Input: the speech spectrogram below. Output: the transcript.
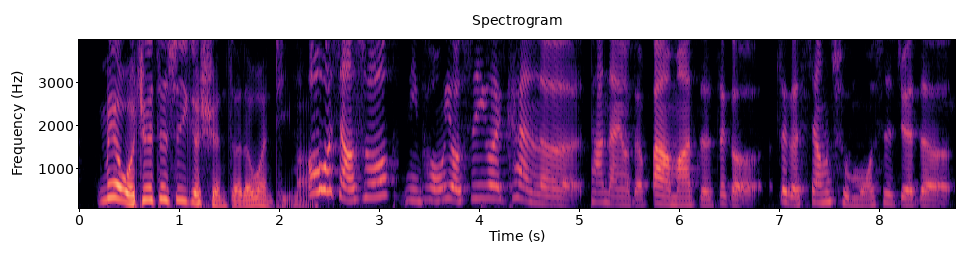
没有，我觉得这是一个选择的问题嘛。哦，我想说，你朋友是因为看了她男友的爸妈的这个这个相处模式，觉得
